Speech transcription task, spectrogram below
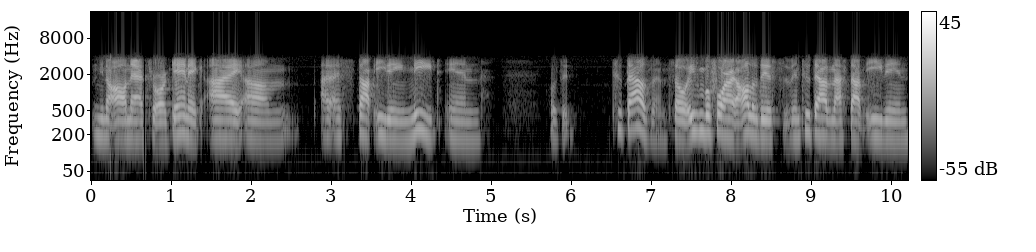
you know, all natural organic, I um I stopped eating meat in what was it 2000. So even before I, all of this, in 2000, I stopped eating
